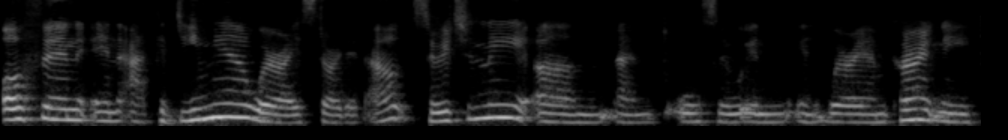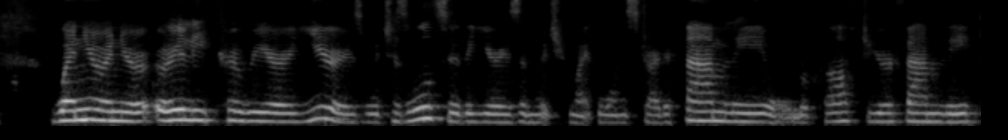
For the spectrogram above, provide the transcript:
often in academia where i started out certainly um, and also in, in where i am currently when you're in your early career years which is also the years in which you might want to start a family or look after your family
